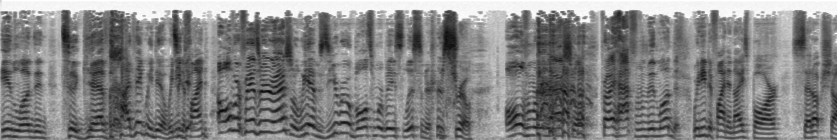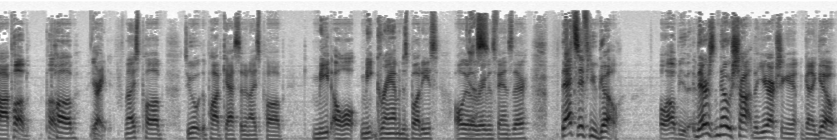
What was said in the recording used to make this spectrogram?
in London together. I think we do. We need to, get- find. all of our fans are international. We have zero Baltimore-based listeners. It's true. All of them are international. probably half of them in London. We need to find a nice bar, set up shop, Pub. Pub. pub. Yeah. Right, nice pub. Do the podcast at a nice pub. Meet all meet Graham and his buddies, all the Yes. other Ravens fans there. That's if you go. Oh, I'll be there. There's no shot that you're actually going to go.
